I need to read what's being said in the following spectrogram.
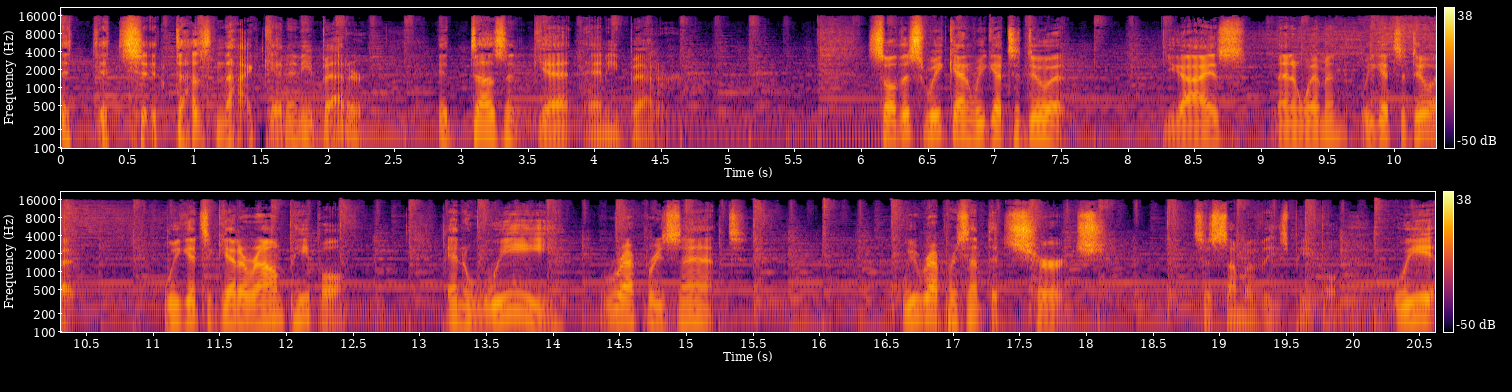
it, it, it, does not get any better. It doesn't get any better. So this weekend, we get to do it. You guys, men and women, we get to do it. We get to get around people and we represent we represent the church to some of these people. We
